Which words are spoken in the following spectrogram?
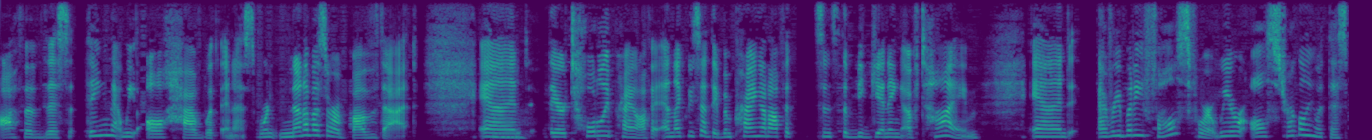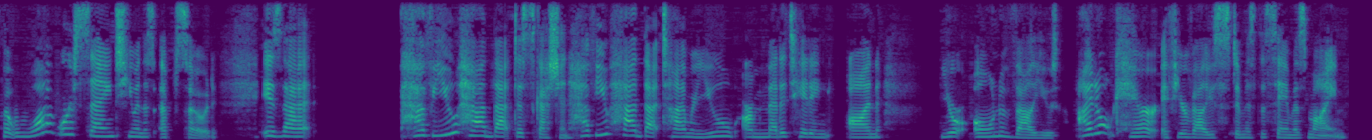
off of this thing that we all have within us. We're none of us are above that. And mm. they're totally preying off it. And like we said, they've been preying it off it since the beginning of time. And everybody falls for it. We are all struggling with this. But what we're saying to you in this episode is that have you had that discussion? Have you had that time where you are meditating on your own values. I don't care if your value system is the same as mine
